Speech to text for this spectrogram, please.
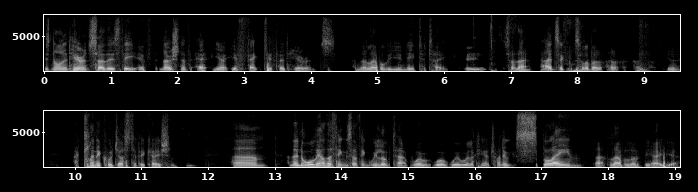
is non-adherence. So there's the if, notion of, you know, effective adherence and the level that you need to take. So that adds a sort of a, a, a you know, a clinical justification. Um, and then all the other things I think we looked at were, were we were looking at trying to explain that level of behavior.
